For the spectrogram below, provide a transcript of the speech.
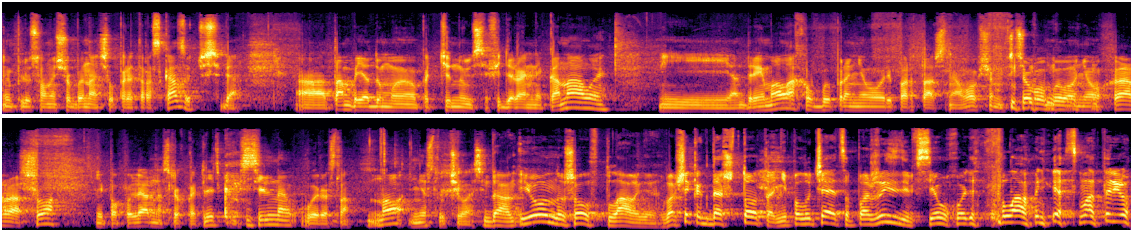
Ну и плюс он еще бы начал про это рассказывать у себя. А, Там бы, я думаю, подтянулись и федеральные каналы, и Андрей Малахов бы про него репортаж снял. В общем, все бы было у него хорошо, и популярность легкой атлетики сильно выросла. Но не случилось. Да, и он ушел в плавание. Вообще, когда что-то не получается по жизни, все уходят в плавание, я смотрю.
